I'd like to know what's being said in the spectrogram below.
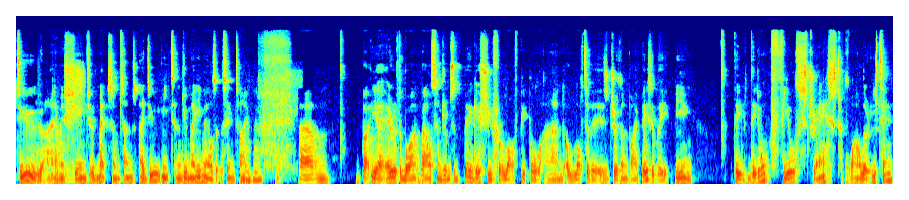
do. I am ashamed to admit sometimes I do eat and do my emails at the same time. Mm-hmm. Um, but yeah, irritable bowel syndrome is a big issue for a lot of people, and a lot of it is driven by basically being they, they don't feel stressed while they're eating,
